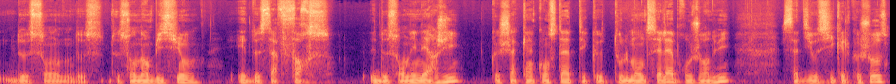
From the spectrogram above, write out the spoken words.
de son, de, son ambition et de sa force et de son énergie, que chacun constate et que tout le monde célèbre aujourd'hui. Ça dit aussi quelque chose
